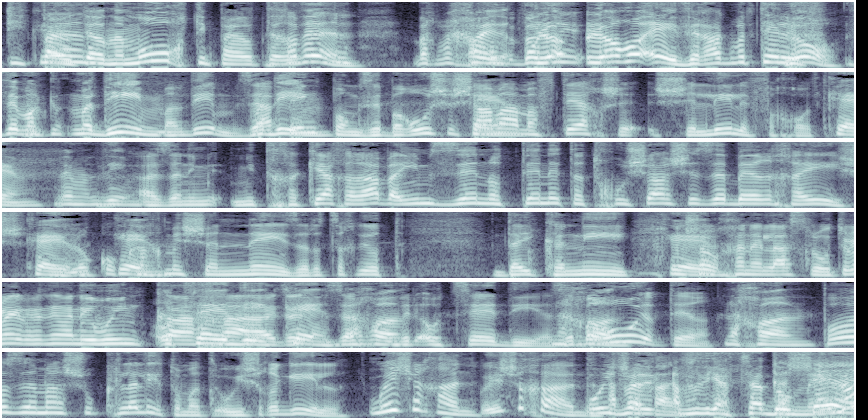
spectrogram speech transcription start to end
טיפה כן. יותר נמוך, טיפה יותר... מכוון. הוא לא- לא רואה, זה רק בטלפון. לא. זה מדהים. מדהים, זה מדהים. הפינג פונג, זה ברור ששם כן. המפתח ש- שלי לפחות. כן, זה מדהים. אז אני מתחכה אחריו, האם זה נותן את התחושה שזה בערך האיש? כן, זה לא כל כן. כך משנה, זה לא צריך להיות דייקני. כן. עכשיו חנה לסלו, אתם יודעים, אני ווינק ככה. צדי, זה- כן, זה נכון. או צדי, אז זה נכון. ברור יותר. נכון. פה זה משהו כללי, זאת אומרת, הוא איש רגיל. הוא איש אחד. הוא איש אחד. הוא איש אבל- אחד. אבל זה יצא דומה לו?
